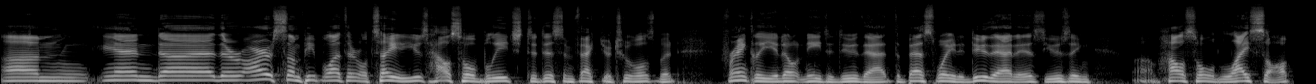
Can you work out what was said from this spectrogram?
Um, and uh, there are some people out there will tell you to use household bleach to disinfect your tools, but frankly, you don't need to do that. The best way to do that is using um, household Lysol.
